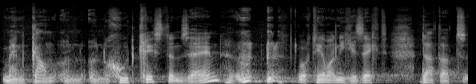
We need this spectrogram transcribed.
men kan een, een goed christen zijn. Wordt helemaal niet gezegd dat dat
